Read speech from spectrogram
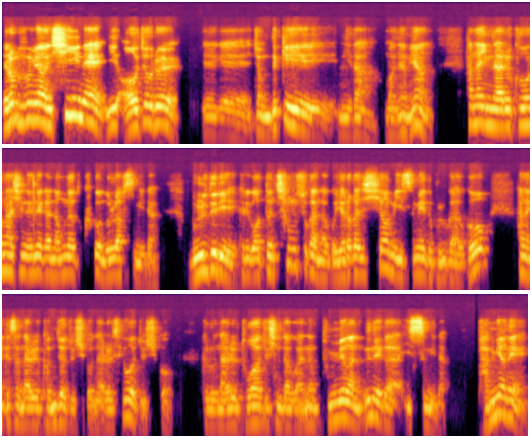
여러분 보면 시인의 이 어조를 이게 좀 느낍니다. 뭐냐면 하나님 나를 구원하신 은혜가 너무나도 크고 놀랍습니다. 물들이 그리고 어떤 창수가 나고 여러 가지 시험이 있음에도 불구하고 하나님께서 나를 건져주시고 나를 세워주시고 그리고 나를 도와주신다고 하는 분명한 은혜가 있습니다. 반면에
